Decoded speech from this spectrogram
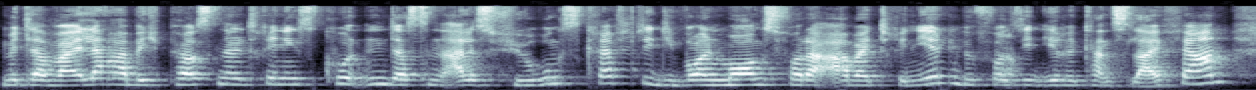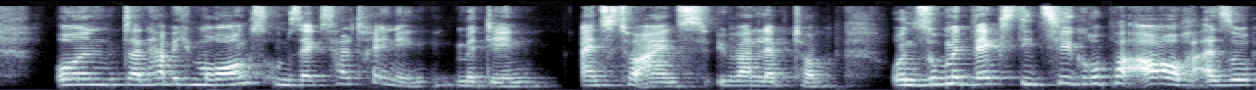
Mittlerweile habe ich Personal Trainingskunden, das sind alles Führungskräfte, die wollen morgens vor der Arbeit trainieren, bevor Ja. sie in ihre Kanzlei fahren. Und dann habe ich morgens um sechs halt Training mit denen, eins zu eins über einen Laptop. Und somit wächst die Zielgruppe auch. Also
